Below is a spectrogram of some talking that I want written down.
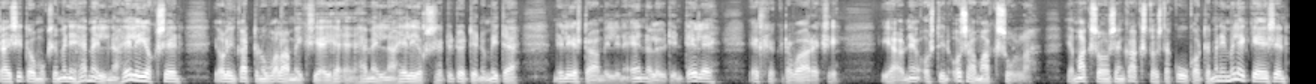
tai sitoumuksen, menin Hämeenlinna Heliokseen ja olin kattonut valmiiksi ja ei Hämeenlinna Helioksessa tytöt tehnyt mitään. 400 millinen ennalöytin tele ekstrakta ja ne ostin osamaksulla. Ja maksoin sen 12 kuukautta. Meni melkein sen,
